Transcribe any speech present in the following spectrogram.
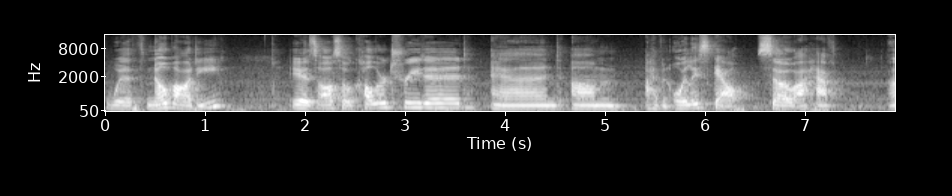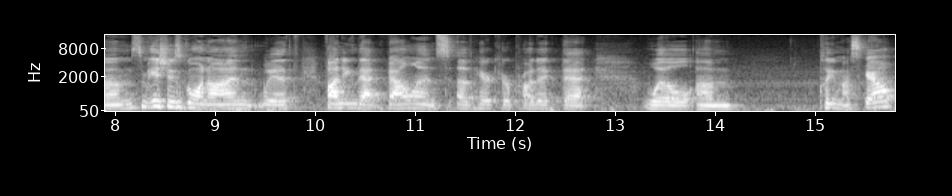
with no body it's also color treated and um, I have an oily scalp. So I have um, some issues going on with finding that balance of hair care product that will um, clean my scalp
